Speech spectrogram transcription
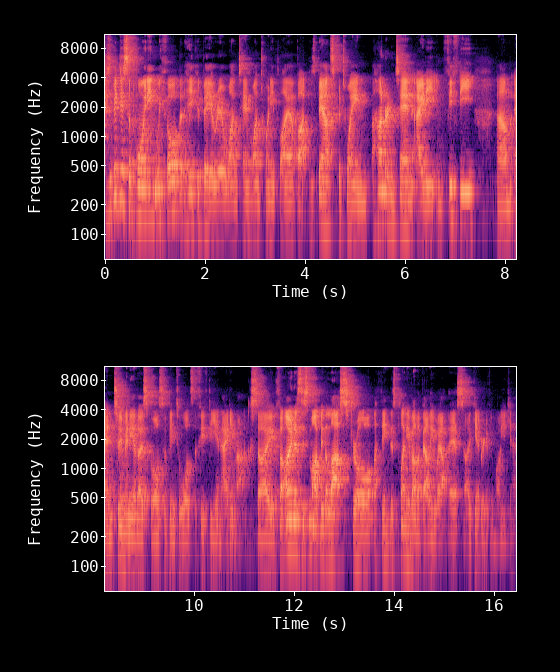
He's a bit disappointing. We thought that he could be a real 110, 120 player, but he's bounced between 110, 80, and 50. Um, and too many of those scores have been towards the 50 and 80 mark. So for owners, this might be the last straw. I think there's plenty of other value out there, so get rid of him while you can.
